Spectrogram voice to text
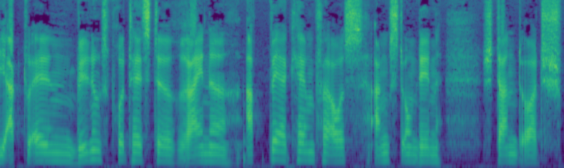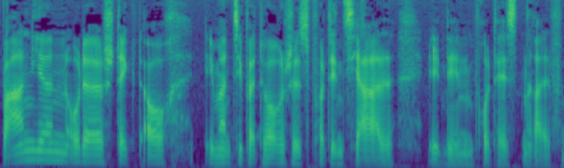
Die aktuellen Bildungsproteste reine Abwehrkämpfe aus Angst um den Standort Spanien oder steckt auch emanzipatorisches Potenzial in den Protesten, Ralf?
